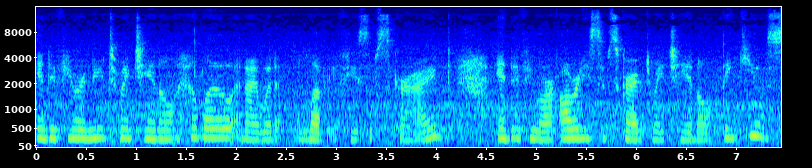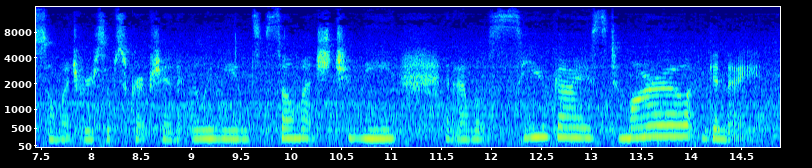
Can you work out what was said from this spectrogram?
And if you are new to my channel, hello, and I would love if you subscribed. And if you are already subscribed to my channel, thank you so much for your subscription. It really means so much to me. And I will see you guys tomorrow. Good night.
